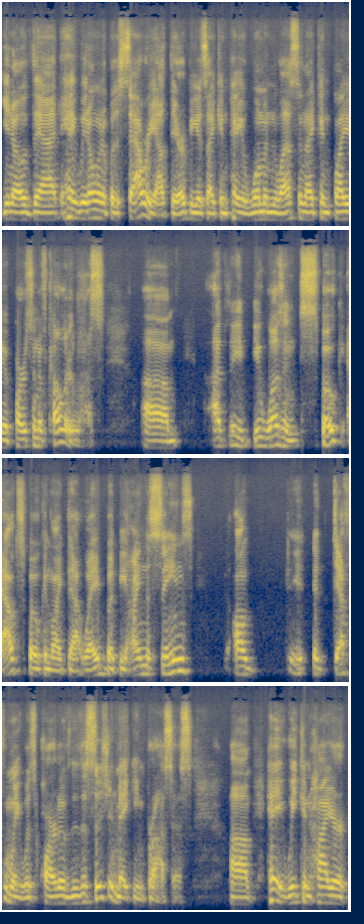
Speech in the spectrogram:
you know, that, hey, we don't want to put a salary out there because I can pay a woman less and I can pay a person of color less. Um, I it wasn't spoke outspoken like that way, but behind the scenes, I'll, it, it definitely was part of the decision making process. Um, hey, we can hire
